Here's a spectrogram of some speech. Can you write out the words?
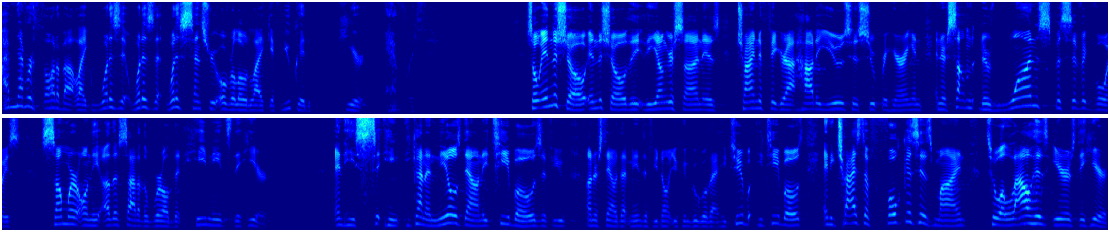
I've never thought about like what is it? What is it? What is sensory overload like if you could hear everything? So in the show, in the show, the, the younger son is trying to figure out how to use his super hearing, and, and there's something, there's one specific voice somewhere on the other side of the world that he needs to hear and he, he, he kind of kneels down. He Tebows, if you understand what that means. If you don't, you can Google that. He, he Tebows, and he tries to focus his mind to allow his ears to hear.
